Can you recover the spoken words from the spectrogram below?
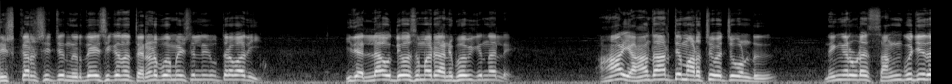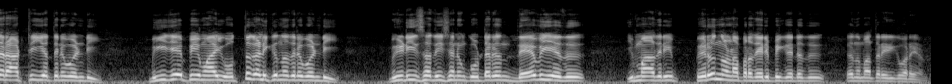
നിഷ്കർഷിച്ച് നിർദ്ദേശിക്കുന്ന തെരഞ്ഞെടുപ്പ് കമ്മീഷനിലെ ഉത്തരവാദി. ഇതെല്ലാ ഉദ്യോഗസ്ഥന്മാരും അനുഭവിക്കുന്നതല്ലേ? ആ യാഥാർത്ഥ്യം മറച്ചു വെച്ചുകൊണ്ട് നിങ്ങളുടെ സങ്കുചിത രാഷ്ട്രീയത്തിന് വേണ്ടി ബി ജെ പിയുമായി ഒത്തുകളിക്കുന്നതിന് വേണ്ടി വി ഡി സതീശനും കൂട്ടരും ദയവ് ചെയ്ത് ഇമാതിരി പെരുന്നുണ പ്രചരിപ്പിക്കരുത് എന്ന് മാത്രമേ എനിക്ക് പറയാനുള്ളൂ.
